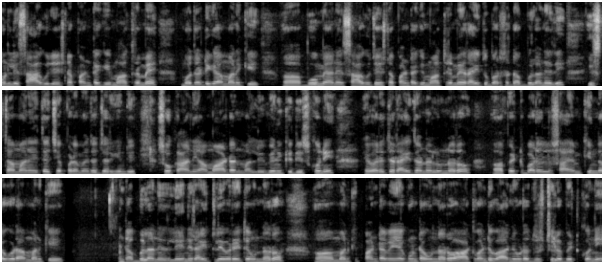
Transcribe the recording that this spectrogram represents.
ఓన్లీ సాగు చేసిన పంటకి మాత్రమే మొదటిగా మనకి భూమి అనేది సాగు చేసిన పంటకి మాత్రమే రైతు భరోసా డబ్బులు అనేది ఇస్తామని అయితే చెప్పడం అయితే జరిగింది. సో కానీ ఆ మాటను మళ్ళీ వెనక్కి తీసుకొని ఎవరైతే రైతన్నలు ఉన్నారో పెట్టుబడుల సాయం కింద కూడా మనకి డబ్బులు అనేది లేని రైతులు ఎవరైతే ఉన్నారో మనకి పంట వేయకుండా ఉన్నారో అటువంటి వారిని కూడా దృష్టిలో పెట్టుకొని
